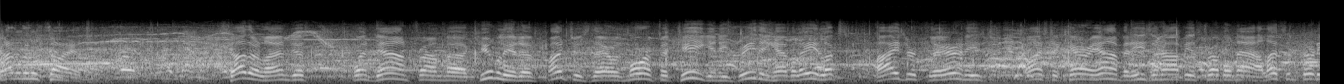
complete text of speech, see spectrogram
Got a little tired. Sutherland just went down from uh, cumulative punches there with more fatigue, and he's breathing heavily. He looks, eyes are clear, and he wants to carry on, but he's in obvious trouble now. Less than 30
